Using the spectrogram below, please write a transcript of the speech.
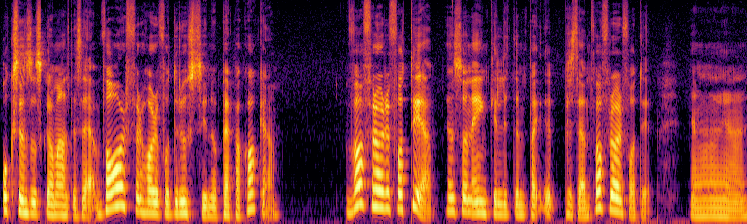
Och sen så ska de alltid säga, varför har du fått russin och pepparkaka? Varför har du fått det? En sån enkel liten present. Varför har du fått det? Ja, ja,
